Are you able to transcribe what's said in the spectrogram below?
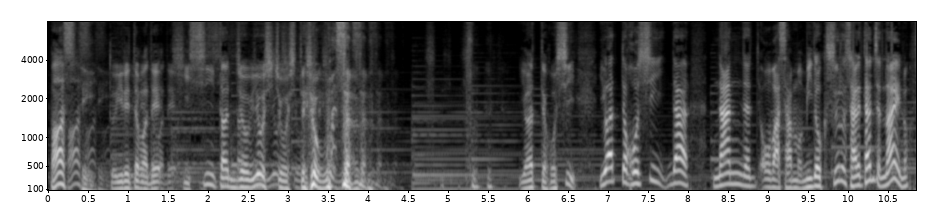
バースデーと入れたまで必死に誕生日を主張してるおばさん。祝ってほしい。祝ってほしい。だ、なんだ、おばさんも未読スルーされたんじゃないの？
